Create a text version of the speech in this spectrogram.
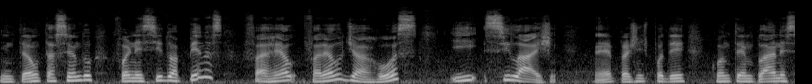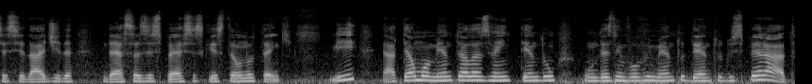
Então está sendo fornecido apenas farelo, farelo de arroz e silagem né, para a gente poder contemplar a necessidade de, dessas espécies que estão no tanque. E até o momento elas vêm tendo um, um desenvolvimento dentro do esperado.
